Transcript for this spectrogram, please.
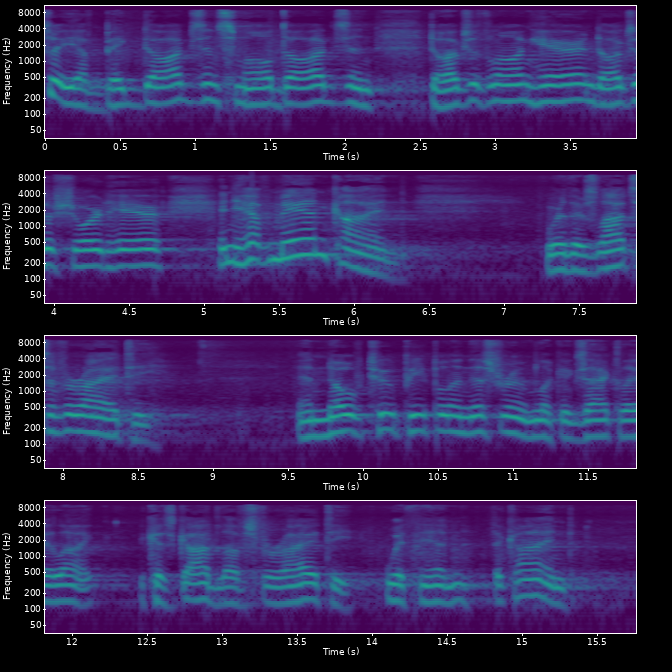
So you have big dogs and small dogs, and dogs with long hair and dogs with short hair, and you have mankind, where there's lots of variety. And no two people in this room look exactly alike because God loves variety within the kind.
